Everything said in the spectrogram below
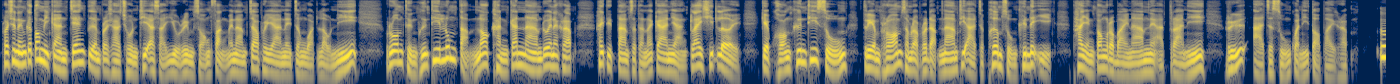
เพราะฉะนั้นก็ต้องมีการแจ้งเตือนประชาชนที่อาศัยอยู่ริมสองฝั่งแม่น้ำเจ้าพระยาในจังหวัดเหล่านี้ รวมถึงพื้นที่ลุ่มต่ำนอกคันกั้นน้ำด้วยนะครับ ให้ติดตามสถานการณ์อย่างใกล้ชิดเลย เก็บของขึ้นที่สูง เตรียมพร้อมสำหรับระดับน้ำที่อาจจะเพิ่มสูงขึ้นได้อีก ถ้ายังต้องระบายน้ำในอัตรานี้ หรืออาจจะสูงกว่านี้ต่อไปครับ อื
